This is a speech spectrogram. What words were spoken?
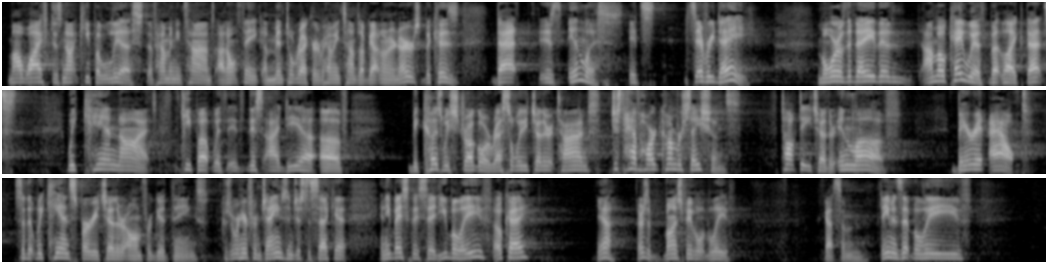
My wife does not keep a list of how many times, I don't think, a mental record of how many times I've gotten on her nerves because that is endless. It's, it's every day. More of the day than I'm okay with, but like that's, we cannot keep up with this idea of because we struggle or wrestle with each other at times, just have hard conversations. Talk to each other in love. Bear it out so that we can spur each other on for good things. Because we're here from James in just a second, and he basically said, You believe? Okay. Yeah, there's a bunch of people that believe got some demons that believe.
